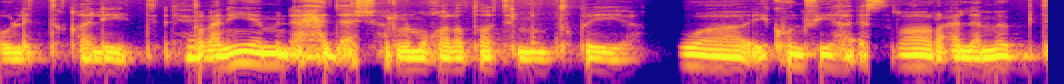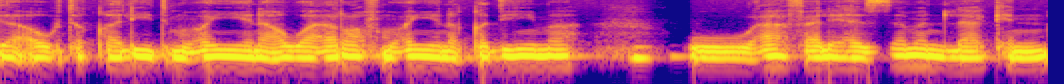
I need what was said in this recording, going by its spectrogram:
أو للتقاليد. طبعا هي من أحد أشهر المغالطات المنطقية. ويكون فيها إصرار على مبدأ أو تقاليد معينة أو أعراف معينة قديمة وعاف عليها الزمن لكن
